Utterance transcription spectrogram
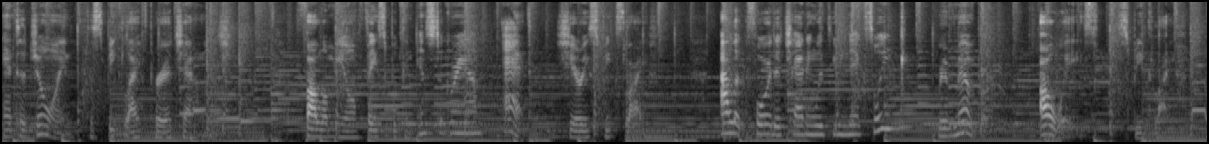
and to join the Speak Life Prayer Challenge. Follow me on Facebook and Instagram at Sherry Speaks Life. I look forward to chatting with you next week. Remember, always speak life.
